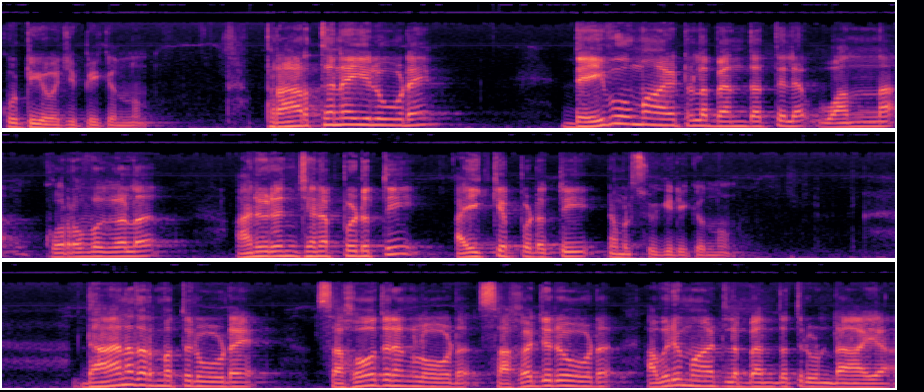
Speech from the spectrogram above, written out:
കൂട്ടിയോജിപ്പിക്കുന്നു. പ്രാർത്ഥനയിലൂടെ ദൈവവുമായിട്ടുള്ള ബന്ധത്തിൽ വന്ന കുറവുകൾ അനുരഞ്ജനപ്പെടുത്തി ഐക്യപ്പെടുത്തി നമ്മൾ സ്വീകരിക്കുന്നു. ദാനധർമ്മത്തിലൂടെ സഹോദരങ്ങളോട് സഹചരോട് അവരുമായിട്ടുള്ള ബന്ധത്തിലുണ്ടായ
